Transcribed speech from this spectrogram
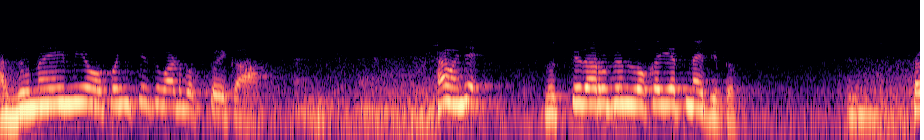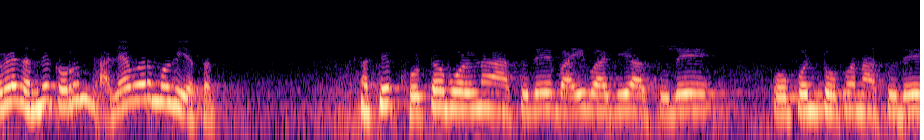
अजूनही मी ओपनचीच वाट बघतोय का? हा म्हणजे नुसते दारू पिऊन लोक येत नाही तिथं सगळे धंदे करून झाल्यावर मग येतात. ते खोटं बोलणं असू दे बाईबाजी असू दे ओपन टोपन असू दे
